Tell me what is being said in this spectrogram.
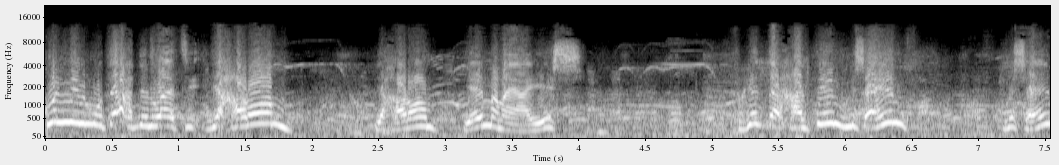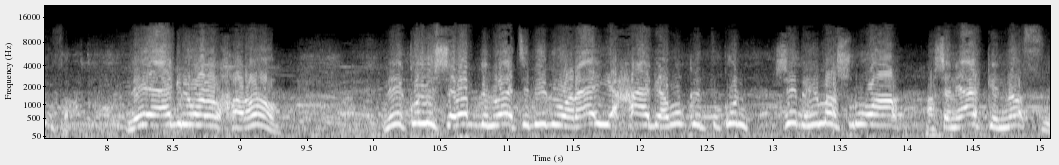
كل المتاح دلوقتي يا حرام يا حرام يا إما ما يعيش. في كلتا الحالتين مش هينفع مش هينفع. ليه أجري ورا الحرام؟ ليه كل الشباب دلوقتي بيجري ورا أي حاجة؟ ممكن تكون شبه مشروعة عشان يأكل نفسه.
